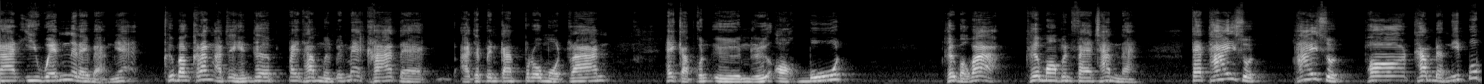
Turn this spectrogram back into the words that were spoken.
งานอีเวนต์อะไรแบบเนี้ยคือบางครั้งอาจจะเห็นเธอไปทำเหมือนเป็นแม่ค้า แต่อาจจะเป็นการโปรโมทร้านให้กับคนอื่น หรือออกบูธ เธอบอกว่าเธอมองเป็นแฟชั่นนะ แต่ท้ายสุดท้ายสุดพอทำแบบนี้ปุ๊บ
